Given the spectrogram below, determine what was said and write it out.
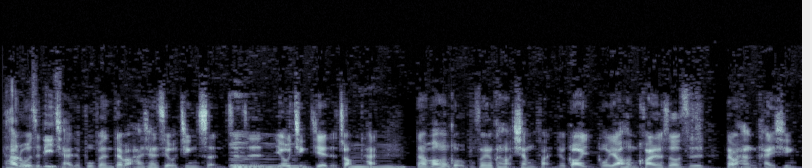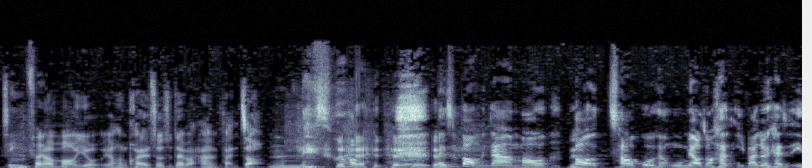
它如果是立起来的部分，代表它现在是有精神，甚至有警戒的状态。嗯猫跟狗的部分又刚好相反，就狗狗摇很快的时候是代表它很开心，兴奋然后猫摇摇很快的时候是代表它很烦躁。嗯没错对。对对对每次抱我们家的猫抱超过可能五秒钟，它尾巴就会开始一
